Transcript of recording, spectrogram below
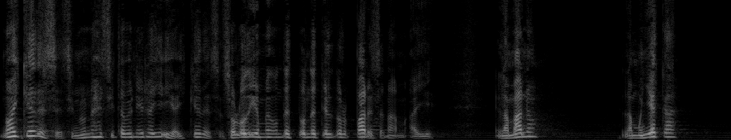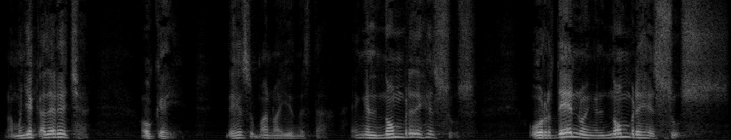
No, hay quédese. Si no necesita venir allí, ahí quédese. Solo dígame dónde, dónde está el dolor. Párese nada más. Ahí. ¿En la mano? ¿En la muñeca? ¿La muñeca derecha? Ok. Deje su mano ahí donde está. En el nombre de Jesús. Ordeno en el nombre de Jesús.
